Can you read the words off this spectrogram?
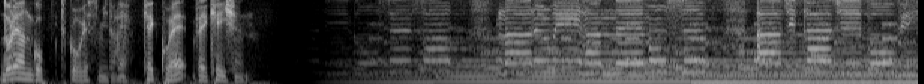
노래 한 곡 듣고 오겠습니다. 네. 개코의 Vacation. 나를 위한 내 모습 아직까지 보이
